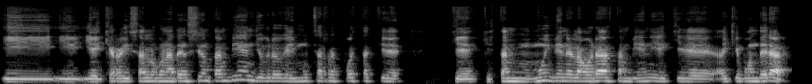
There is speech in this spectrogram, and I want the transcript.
y, y, hay que revisarlo con atención también. Yo creo que hay muchas respuestas que, que, que están muy bien elaboradas también y hay que, hay que ponderar.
